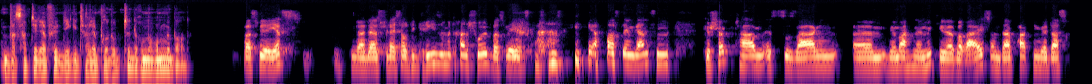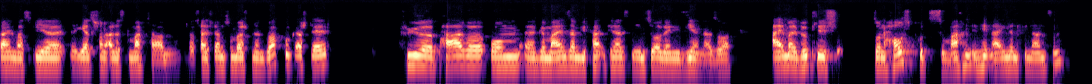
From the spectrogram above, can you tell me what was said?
Was habt ihr da für digitale Produkte drumherum gebaut? Was wir jetzt, ja, da ist vielleicht auch die Krise mit dran schuld, was wir jetzt quasi aus dem Ganzen geschöpft haben, ist zu sagen, ähm, wir machen einen Mitgliederbereich und da packen wir das rein, was wir jetzt schon alles gemacht haben. Das heißt, wir haben zum Beispiel ein Workbook erstellt für Paare, um äh, gemeinsam die Finanzen eben zu organisieren. Also einmal wirklich so einen Hausputz zu machen in den eigenen Finanzen,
